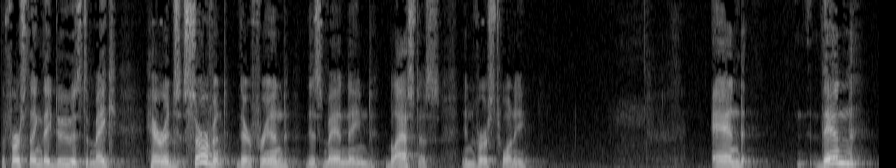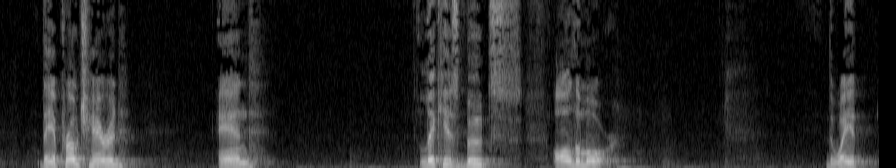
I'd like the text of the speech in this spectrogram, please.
the first thing they do is to make Herod's servant their friend, this man named Blastus in verse 20. And then they approach Herod and lick his boots all the more. The way it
